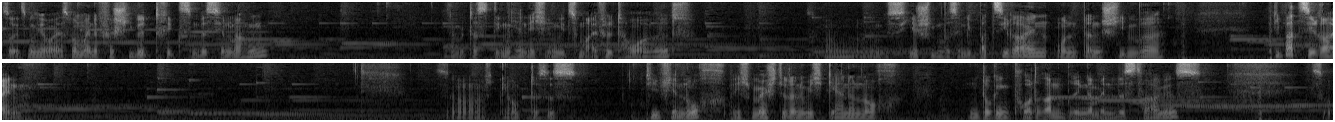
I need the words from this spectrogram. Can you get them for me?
So, jetzt muss ich aber erstmal meine Verschiebetricks ein bisschen machen. Damit das Ding hier nicht irgendwie zum Eiffel Tower wird. Hier schieben wir es in die Batzi rein und dann schieben wir die Batzi rein. So, ich glaube, das ist tief genug. Ich möchte dann nämlich gerne noch einen Dockingport ranbringen am Ende des Tages. So,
